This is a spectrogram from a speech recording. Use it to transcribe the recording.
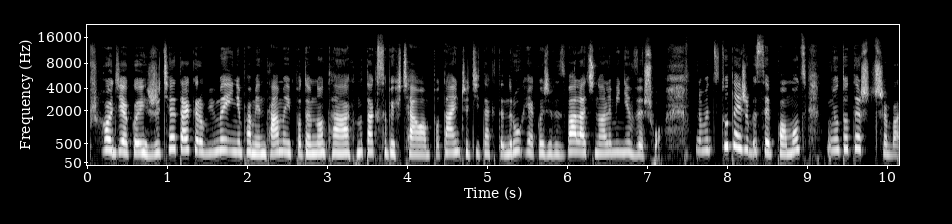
przychodzi jakoś życie, tak, robimy i nie pamiętamy i potem no tak, no tak sobie chciałam potańczyć i tak ten ruch jakoś wyzwalać, no ale mi nie wyszło. No więc tutaj, żeby sobie pomóc, no to też trzeba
